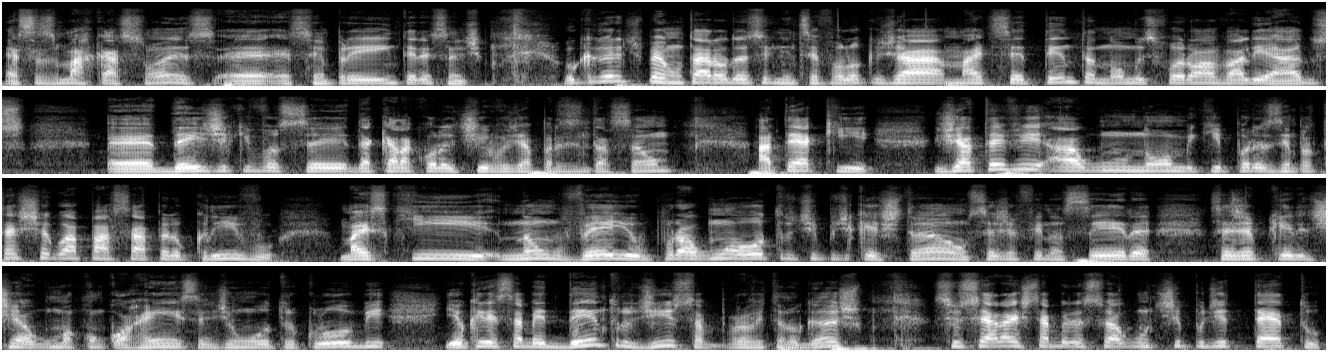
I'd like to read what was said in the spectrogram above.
essas marcações é, é, sempre interessante. O que eu queria te perguntar, Aldo, é o seguinte: você falou que já mais de 70 nomes foram avaliados é, desde que você, daquela coletiva de apresentação até aqui. Já teve algum nome que, por exemplo, até chegou a passar pelo crivo, mas que não veio por algum outro tipo de questão, seja financeira, seja porque ele tinha alguma concorrência de um outro clube? E eu queria saber, dentro disso, aproveitando o gancho, se o Ceará estabeleceu algum tipo de teto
